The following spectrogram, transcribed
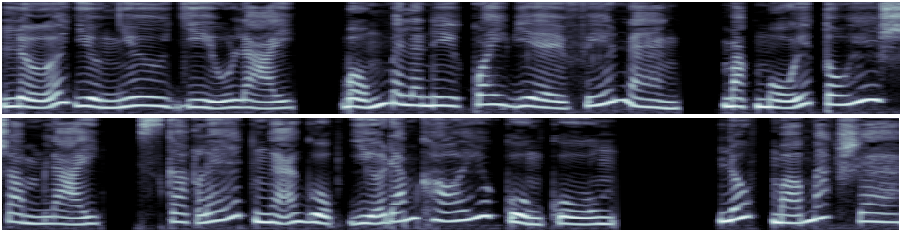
Lửa dường như dịu lại, bỗng Melanie quay về phía nàng, mặt mũi tối sầm lại, Scarlett ngã gục giữa đám khói cuồn cuộn. Lúc mở mắt ra,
